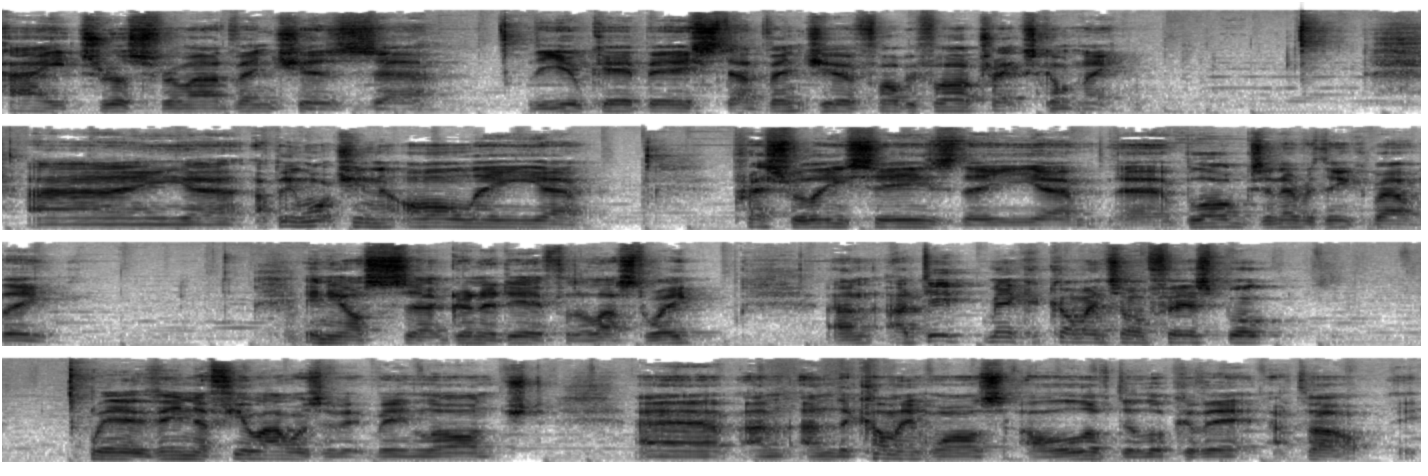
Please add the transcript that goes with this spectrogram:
Hi, it's Russ from Ardventures, uh, the UK based adventure 4x4 treks company. I, uh, I've been watching all the uh, press releases, the um, uh, blogs and everything about the Ineos uh, Grenadier for the last week and I did make a comment on Facebook within a few hours of it being launched uh, and, and the comment was I love the look of it. I thought it,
